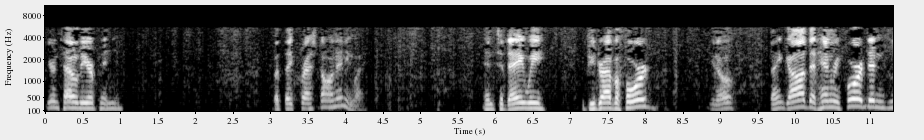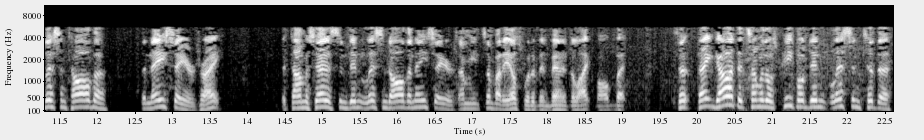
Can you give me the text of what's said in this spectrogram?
you're entitled to your opinion. But they pressed on anyway. And today we, if you drive a Ford, you know, thank God that Henry Ford didn't listen to all the the naysayers, right? That Thomas Edison didn't listen to all the naysayers. I mean, somebody else would have invented the light bulb, but so thank God that some of those people didn't listen to the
